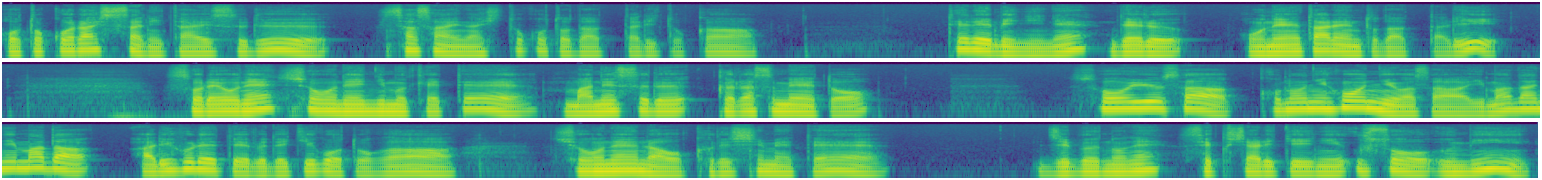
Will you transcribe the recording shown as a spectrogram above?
男らしさに対する些細な一言だったりとか、テレビにね、出るお姉タレントだったり、それをね、少年に向けて真似するクラスメート、そういうさ、この日本にはさ、未だにまだありふれている出来事が少年らを苦しめて、自分のね、セクシャリティに嘘を生み、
